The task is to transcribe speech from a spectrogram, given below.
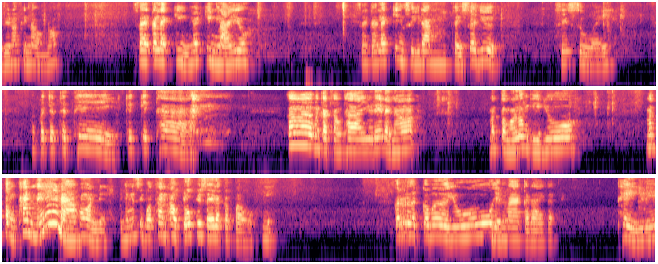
อยู่เนาะพี่น้องเนาะใส่กระแลกกิ่งและกิ่งไหลอยู่ ใส่กระแลกกิ่งสีดำใส่เสื้อยืดสวยๆมันก็จะเท่ๆเก๊กๆท่าเออมันกับเขาทายอยู่ได้แหละเนาะมันต้องเอาลงอีกอยู่ มันต้องท่านแม่หนาห้อนนี่เป็นยังมันสิบอท่านเอาจกอยู่ใส่ละกระเป๋านี่ก็เลือดก็เบอร์อยู่เห็นว่าก็ได้ก็ เท่อยู่เด้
